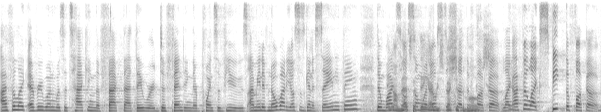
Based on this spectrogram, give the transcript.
I feel like everyone was attacking the fact that they were defending their points of views. I mean, if nobody else is gonna say anything, then why on, tell that's the thing someone else to shut the the, fuck up? Like, I feel like speak the fuck up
